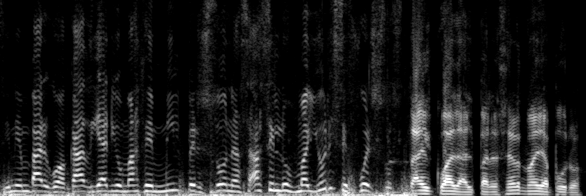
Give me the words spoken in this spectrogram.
Sin embargo, acá a diario más de mil personas hacen los mayores esfuerzos. Tal cual, al parecer no hay apuro.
